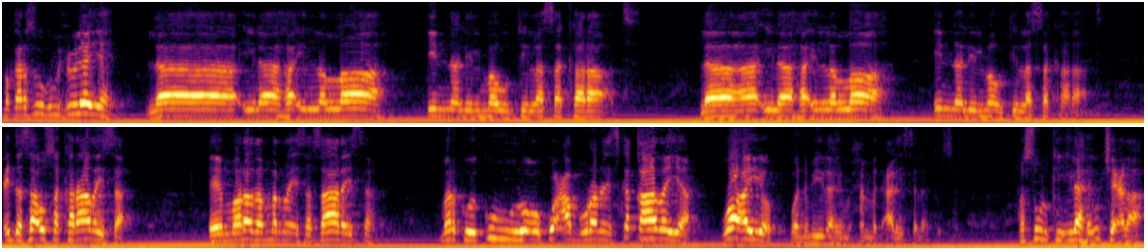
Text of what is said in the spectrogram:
marka rasuulku muxuu leeyahay laa ilaha ila allah ina lilmawti lasakaraat laa ilaha ila allah ina lilmawti lasakaraat cidda saa u sakaraadaysa ee marada marna isa saaraysa markuu ku huuro oo ku caburana iska qaadaya waa ayo waa nabiy llaahi moxamed alayh salaatu wasalaam. Rasuulkii ilaahay u jeclaa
